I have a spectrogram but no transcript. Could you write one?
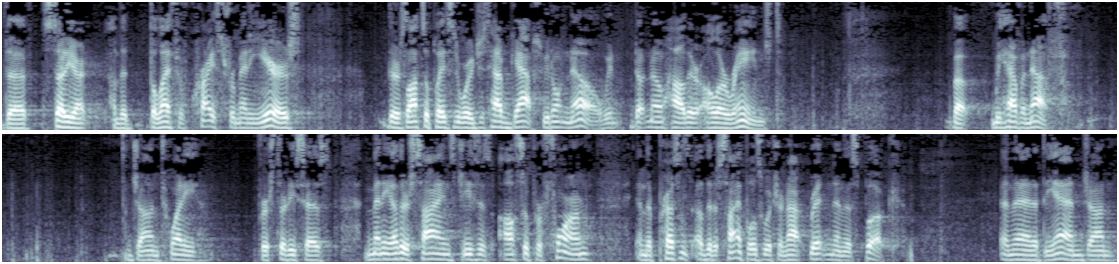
the study on the, the life of Christ for many years. There's lots of places where we just have gaps. We don't know. We don't know how they're all arranged. But we have enough. John 20 verse 30 says, many other signs Jesus also performed in the presence of the disciples which are not written in this book. And then at the end, John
